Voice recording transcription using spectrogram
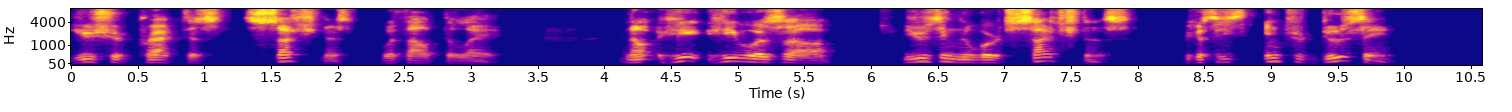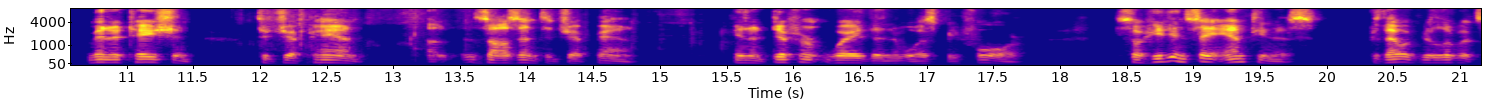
you should practice suchness without delay. Now, he, he was uh, using the word suchness because he's introducing meditation to Japan zazen to Japan in a different way than it was before. So he didn't say emptiness because that would be a little bit.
